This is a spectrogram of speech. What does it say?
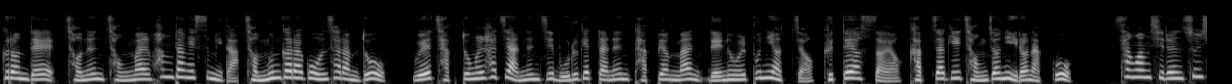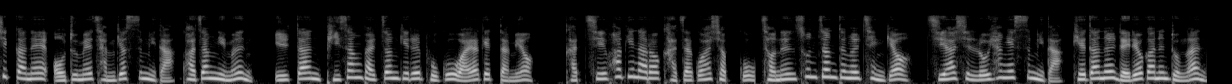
그런데 저는 정말 황당했습니다. 전문가라고 온 사람도 왜 작동을 하지 않는지 모르겠다는 답변만 내놓을 뿐이었죠. 그때였어요. 갑자기 정전이 일어났고 상황실은 순식간에 어둠에 잠겼습니다. 과장님은 일단 비상 발전기를 보고 와야겠다며 같이 확인하러 가자고 하셨고 저는 손전등을 챙겨 지하실로 향했습니다. 계단을 내려가는 동안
